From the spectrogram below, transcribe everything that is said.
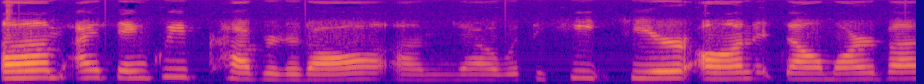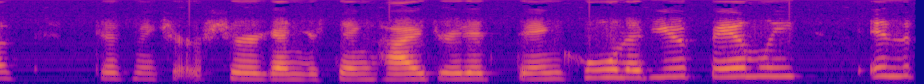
Um, I think we've covered it all. Um, you know, with the heat here on at Delmarva, just make sure, sure again, you're staying hydrated, staying cool. And if you have family in the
